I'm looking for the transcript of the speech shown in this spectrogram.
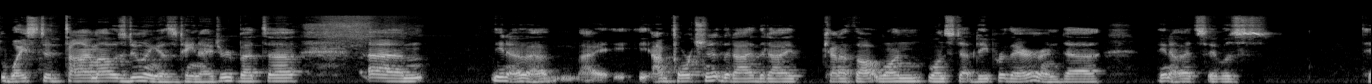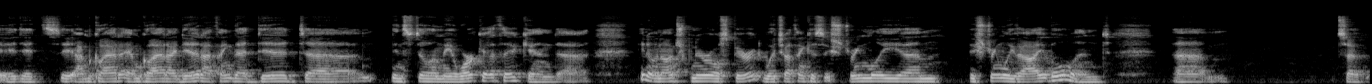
wasted time I was doing as a teenager. But uh, um, you know, uh, I, I'm fortunate that I that I kind of thought one one step deeper there, and uh, you know, it's it was. It, it's. It, I'm glad. I'm glad I did. I think that did uh, instill in me a work ethic and uh, you know an entrepreneurial spirit, which I think is extremely um, extremely valuable. And um, so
